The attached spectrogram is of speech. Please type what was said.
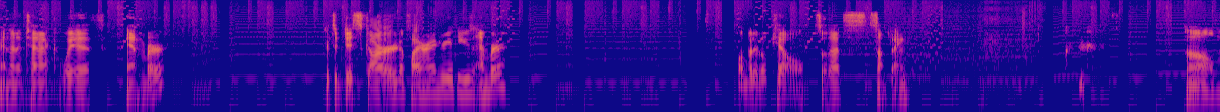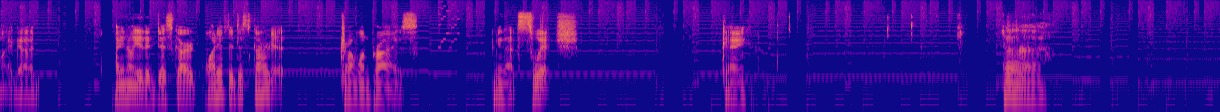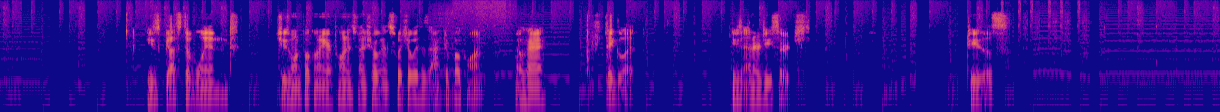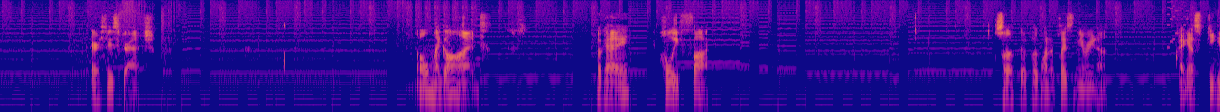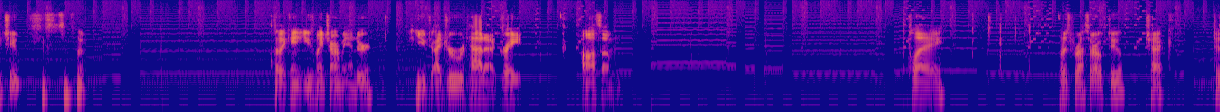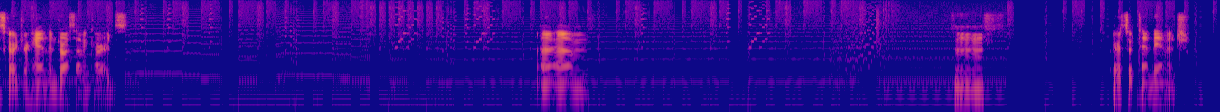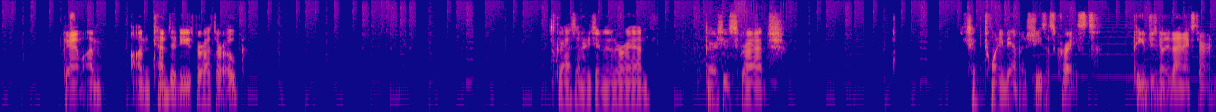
And then attack with Ember. You have to discard a fire energy if you use Ember? Well, but it'll kill, so that's something. Oh my god. I didn't know you had to discard. Why do you have to discard it? Draw one prize. Give me that switch. Okay. Use Gust of Wind. Choose one Pokemon on your opponent's token and switch it with his active Pokemon. Okay. Diglett. Use Energy Search. Jesus. Earthy Scratch. Oh my god. Okay. Holy fuck. Select the Pokemon to place in the arena. I guess Pikachu? but I can't use my Charmander. You, I drew Rattata. Great. Awesome. Play. What does Professor Oak do? Check. Discard your hand, then draw seven cards. Um. Hmm. Grass took 10 damage. Okay, I'm, I'm, I'm tempted to use Professor Oak. Grass Energy Nidoran. Parachute Scratch. Took 20 damage. Jesus Christ. Pikachu's gonna die next turn.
